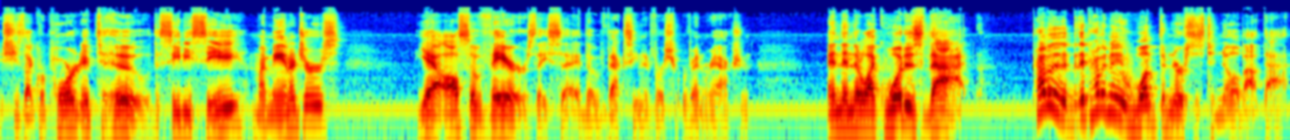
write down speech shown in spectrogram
she's like, report it to who? The CDC? My managers? Yeah, also VAERS, they say, the vaccine adverse event reaction. And then they're like, what is that? Probably they probably don't even want the nurses to know about that.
